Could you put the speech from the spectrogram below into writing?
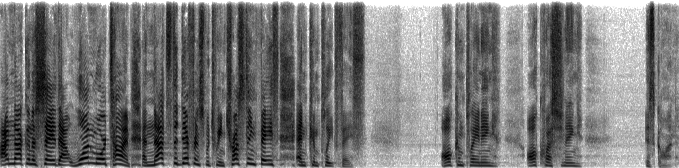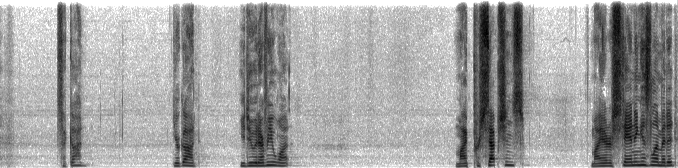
I'm not going to say that one more time. And that's the difference between trusting faith and complete faith all complaining, all questioning is gone. It's like, God, you're God. You do whatever you want. My perceptions, my understanding is limited.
